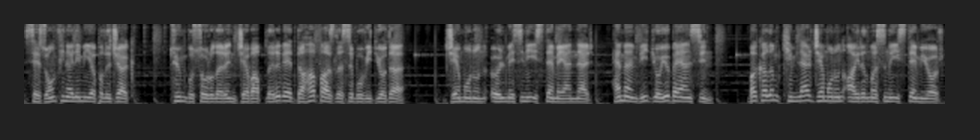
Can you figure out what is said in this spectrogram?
Sezon finali mi yapılacak? Tüm bu soruların cevapları ve daha fazlası bu videoda. Cemo'nun ölmesini istemeyenler hemen videoyu beğensin. Bakalım kimler Cemo'nun ayrılmasını istemiyor.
